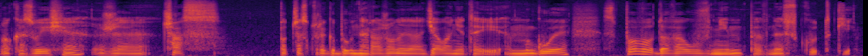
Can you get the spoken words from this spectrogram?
okazuje się, że czas, podczas którego był narażony na działanie tej mgły, spowodował w nim pewne skutki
